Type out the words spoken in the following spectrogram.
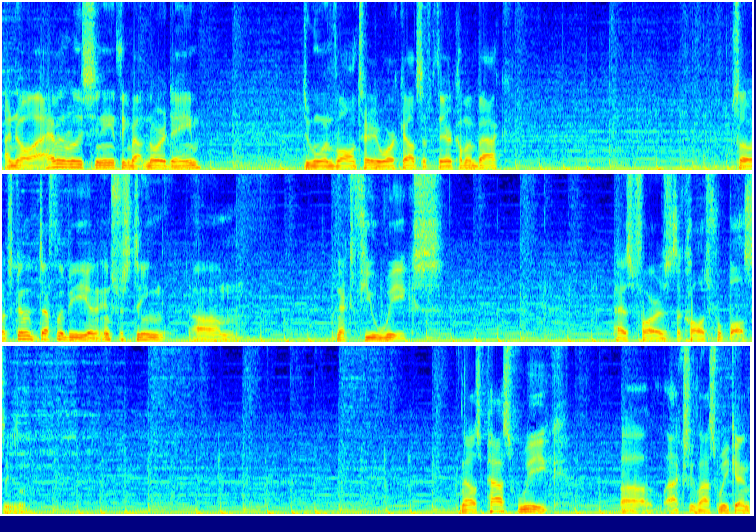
I know I haven't really seen anything about Notre Dame doing voluntary workouts if they're coming back. So it's going to definitely be an interesting um, next few weeks as far as the college football season. Now, this past week, uh, actually last weekend,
